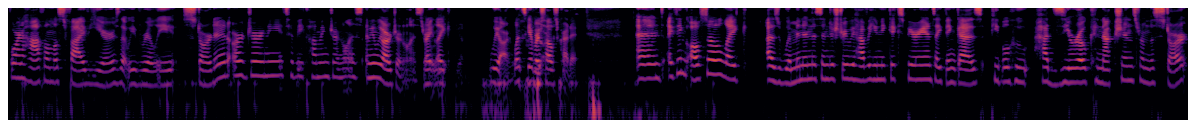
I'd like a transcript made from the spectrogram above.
four and a half, almost five years that we've really started our journey to becoming journalists. I mean, we are journalists, right? Like, yeah. we are. Let's give We are. ourselves credit. And I think also, like, as women in this industry, we have a unique experience. I think as people who had zero connections from the start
